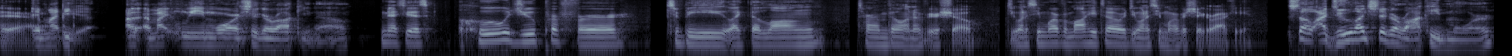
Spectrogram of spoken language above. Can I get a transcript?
Yeah. it might be. I, I might lean more Shigaraki now. Let me ask you this: Who would you prefer to be like the long-term villain of your show? Do you want to see more of a Mahito or do you want to see more of a Shigaraki? So I do like Shigaraki more,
